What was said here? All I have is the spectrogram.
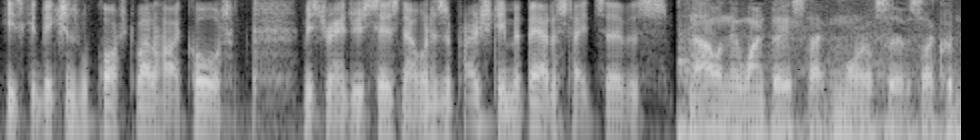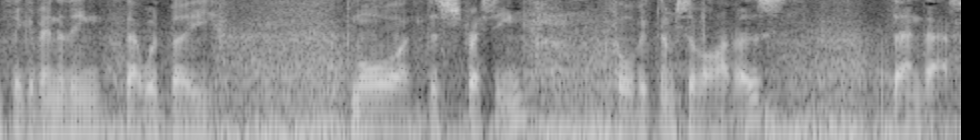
his convictions were quashed by the High Court. Mr Andrews says no one has approached him about a state service. No, and there won't be a state memorial service. I couldn't think of anything that would be more distressing for victim survivors than that.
